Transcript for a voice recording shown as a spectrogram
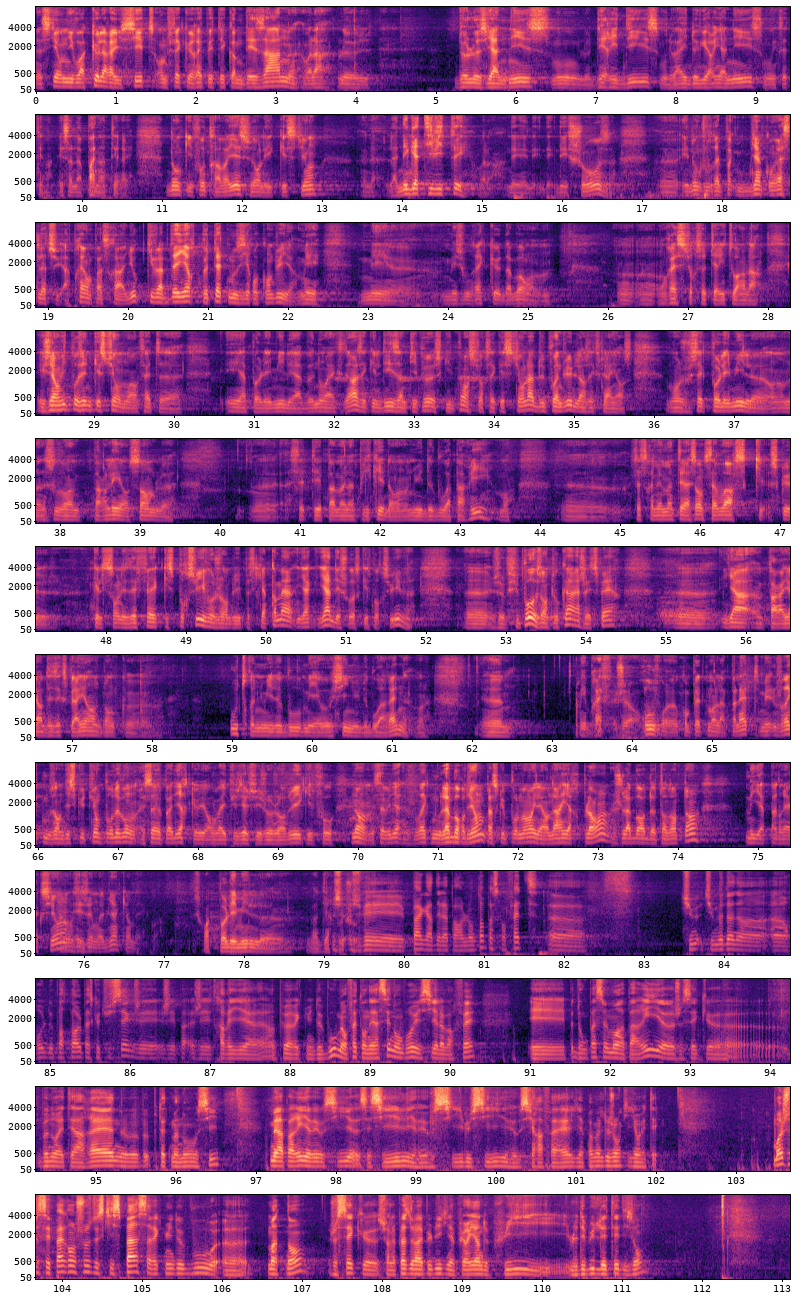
euh, si on n'y voit que la réussite, on ne fait que répéter comme des ânes, voilà, le, deleuzianisme ou le déridisme ou le heideggerianisme, etc. Et ça n'a pas d'intérêt. Donc il faut travailler sur les questions, la, négativité voilà, des, choses. Euh, et donc je voudrais bien qu'on reste là-dessus. Après on passera à Youk, qui va d'ailleurs peut-être nous y reconduire. Mais, mais, euh, mais je voudrais que d'abord on, reste sur ce territoire-là. Et j'ai envie de poser une question, moi, en fait. Euh, et à Paul-Émile et à Benoît, etc., c'est qu'ils disent un petit peu ce qu'ils pensent sur ces questions-là du point de vue de leurs expériences. Bon, je sais que Paul-Émile, on en a souvent parlé ensemble, euh, c'était pas mal impliqué dans Nuit debout à Paris. Bon, euh, ça serait même intéressant de savoir ce que, quels sont les effets qui se poursuivent aujourd'hui, parce qu'il y a quand même des choses qui se poursuivent, euh, je suppose en tout cas, j'espère. Euh, il y a par ailleurs des expériences donc euh, outre Nuit debout, mais aussi Nuit debout à Rennes. Euh, mais bref, je rouvre complètement la palette, mais je voudrais que nous en discutions pour de bon. Et ça ne veut pas dire qu'on va épuiser le sujet aujourd'hui, qu'il faut... Non, mais ça veut dire que je voudrais que nous l'abordions, parce que pour le moment, il est en arrière-plan, je l'aborde de temps en temps, mais il n'y a pas de réaction, et j'aimerais bien qu'il y en ait. Quoi. Je crois que Paul-Émile euh, va dire Je ne vais pas garder la parole longtemps, parce qu'en fait... Euh tu, me donnes un, rôle de porte-parole parce que tu sais que j'ai travaillé euh, un peu avec Nuit Debout, mais en fait on est assez nombreux ici à l'avoir fait. Et donc pas seulement à Paris, euh, je sais que Benoît était à Rennes, euh, peut-être Manon aussi. Mais à Paris, il y avait aussi Cécile, il y avait aussi Lucie, il y avait aussi Raphaël, il y a pas mal de gens qui y ont été. Moi, je ne sais pas grand-chose de ce qui se passe avec Nuit Debout maintenant. Je sais que sur la place de la République, il n'y a plus rien depuis le début de l'été, disons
